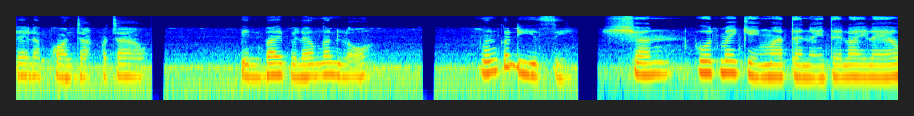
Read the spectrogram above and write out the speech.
ได้รับพรจากพระเจ้า เป็นใบไปแล้วงั้นเหรอ งั้นก็ดีสิ ฉันพูดไม่เก่งมาแต่ไหนแต่ไรแล้ว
